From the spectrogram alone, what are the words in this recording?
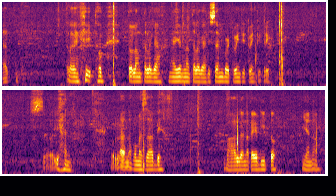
At talaga ito ito lang talaga. Ngayon lang talaga December 2023 so yan. Wala na ako masabi. Bahala na kayo dito. Yan oh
